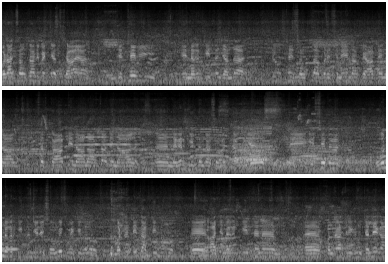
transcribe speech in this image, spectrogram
ਬੜਾ ਸੰਗਤਾਂ ਦੇ ਵਿੱਚ ਉਤਸ਼ਾਹ ਆ। ਜਿੱਥੇ ਵੀ ਇਹ ਨਗਰ ਕੀਰਤਨ ਜਾਂਦਾ ਹੈ ਤੇ ਉੱਥੇ ਸੰਗਤਾਂ ਬੜੇ ਸਨੇਹ ਨਾਲ ਪਿਆਰ ਦੇ ਨਾਲ ਸਤਿਕਾਰ ਦੇ ਨਾਲ ਆਸਥਾ ਦੇ ਨਾਲ ਨਗਰ ਕੀਰਤਨ ਦਾ ਸਵਾਗਤ ਕਰਦੀਆਂ ਤੇ ਇਸੇ ਤਰ੍ਹਾਂ ਹੋਰ ਨਗਰ ਕੀਰਤਨ ਜਿਹੜੇ ਸ਼੍ਰੋਮਣੀ ਕਮੇਟੀ ਵੱਲੋਂ ਮਟਨ ਦੀ ਧਰਤੀ ਤੋਂ ਅੱਜ ਨਗਰ ਕੀਰਤਨ ਅਹ, 15 ਤਰੀਕ ਨੂੰ ਚੱਲੇਗਾ।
